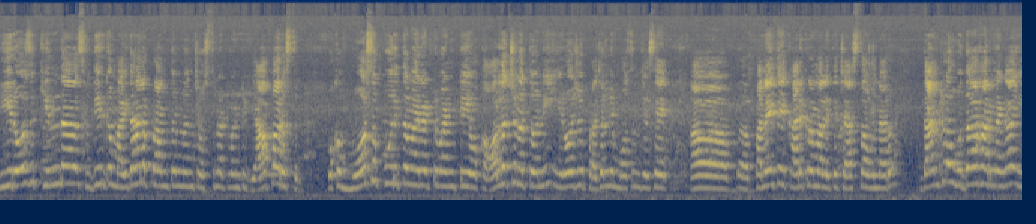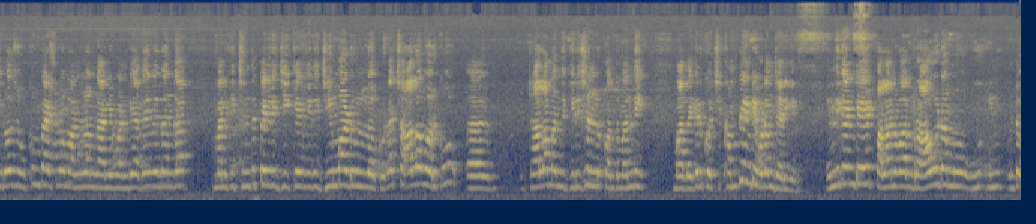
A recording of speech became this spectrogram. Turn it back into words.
ఈ రోజు కింద సుదీర్ఘ మైదాన ప్రాంతం నుంచి వస్తున్నటువంటి వ్యాపారస్తులు ఒక మోసపూరితమైనటువంటి ఒక ఆలోచనతోని ఈరోజు ప్రజల్ని మోసం చేసే పనైతే కార్యక్రమాలు అయితే చేస్తూ ఉన్నారు. దాంట్లో ఉదాహరణగా ఈరోజు ఉక్కుంపేటలో మండలం కానివ్వండి అదేవిధంగా మనకి చింతపల్లి జీకే విధి జీమాడుగుల్లో కూడా చాలా వరకు చాలామంది గిరిజనులు కొంతమంది మా దగ్గరకు వచ్చి కంప్లైంట్ ఇవ్వడం జరిగింది. ఎందుకంటే పలానా వాళ్ళు రావడము అంటే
